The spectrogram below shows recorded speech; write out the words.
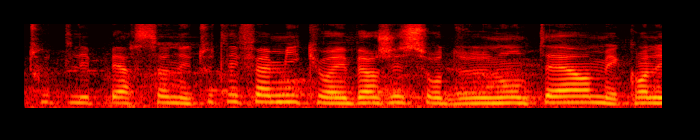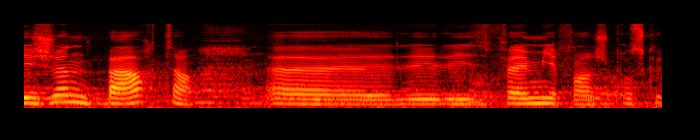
toutes les personnes et toutes les familles qui ont hébergé sur de long terme, et quand les jeunes partent, euh, les, familles, enfin, je pense que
